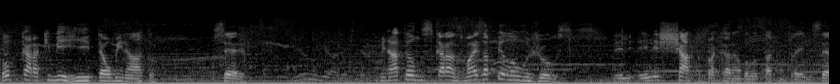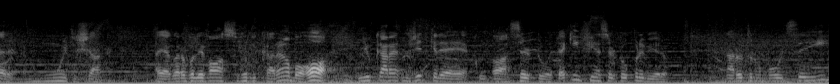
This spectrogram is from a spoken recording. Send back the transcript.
O cara que me irrita é o Minato. Sério. O Minato é um dos caras mais apelão nos jogos. Ele, ele é chato pra caramba lutar contra ele, sério. É muito chato. Aí agora eu vou levar uma surra do caramba, ó. E o cara, do jeito que ele é, ó, acertou. Até que enfim acertou o primeiro. Naruto no molde sem.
